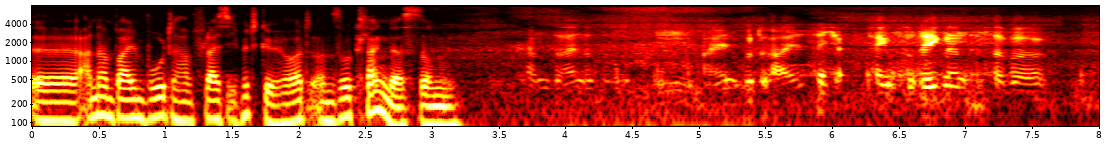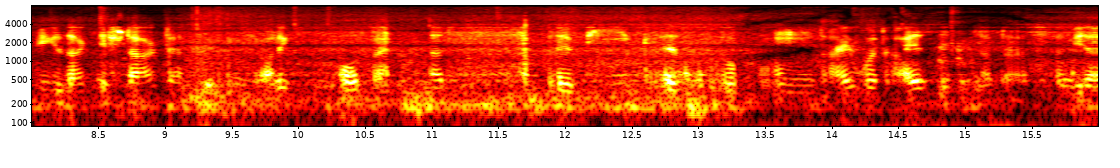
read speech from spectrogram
äh, anderen beiden Boote haben fleißig mitgehört und so klang das dann. Kann sein, dass es um 1.30 Uhr fängt zu regnen, ist aber wie gesagt nicht stark, da hat eigentlich auch nichts hat. Der Peak ist so um 3.30 Uhr, glaube, da ist dann wieder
